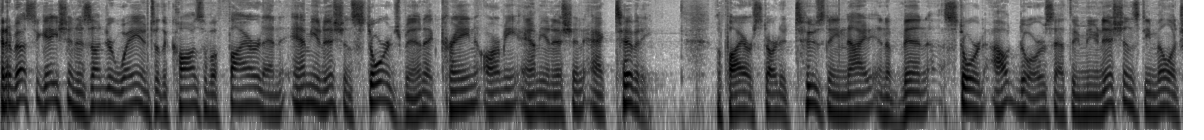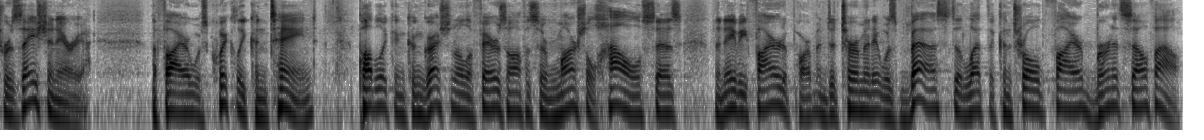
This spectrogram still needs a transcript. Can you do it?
An investigation is underway into the cause of a fire at an ammunition storage bin at Crane Army Ammunition Activity. The fire started Tuesday night in a bin stored outdoors at the munitions demilitarization area. The fire was quickly contained. Public and Congressional Affairs Officer Marshall Howell says the Navy Fire Department determined it was best to let the controlled fire burn itself out.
